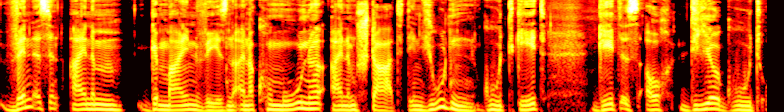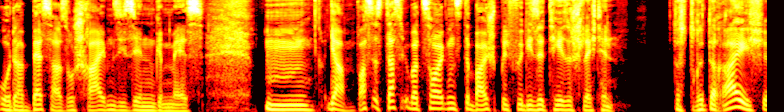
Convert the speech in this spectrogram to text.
Wenn es in einem Gemeinwesen, einer Kommune, einem Staat den Juden gut geht, geht es auch dir gut oder besser, so schreiben sie sinngemäß. Mm, ja, was ist das überzeugendste Beispiel für diese These schlechthin? Das Dritte Reich,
